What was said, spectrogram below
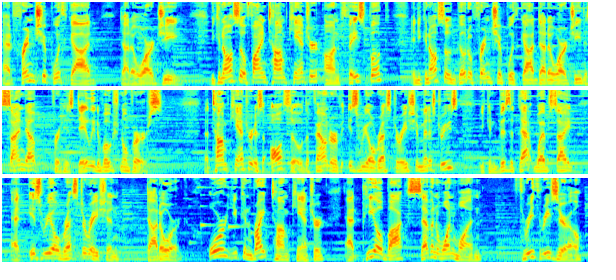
at friendshipwithgod.org. You can also find Tom Cantor on Facebook, and you can also go to friendshipwithgod.org to sign up for his daily devotional verse. Now, Tom Cantor is also the founder of Israel Restoration Ministries. You can visit that website at israelrestoration.org. Or you can write Tom Cantor at P.O. Box 711 330,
